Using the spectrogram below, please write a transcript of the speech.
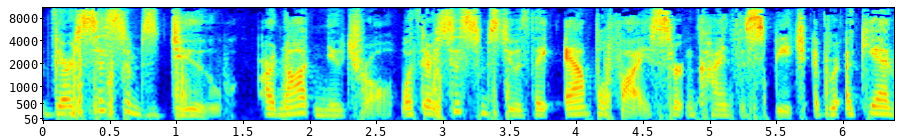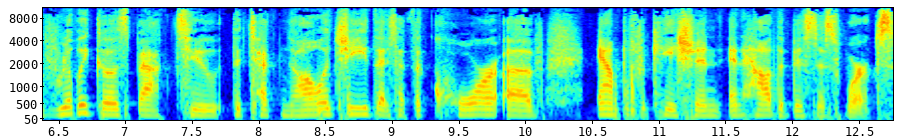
their systems do are not neutral. What their systems do is they amplify certain kinds of speech. It again really goes back to the technology that is at the core of amplification and how the business works.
